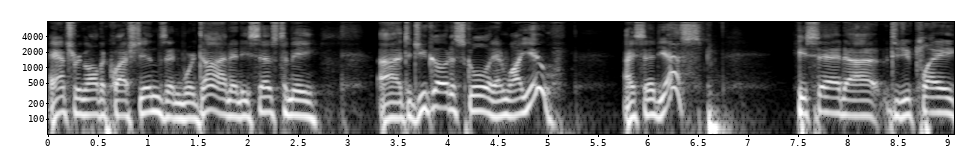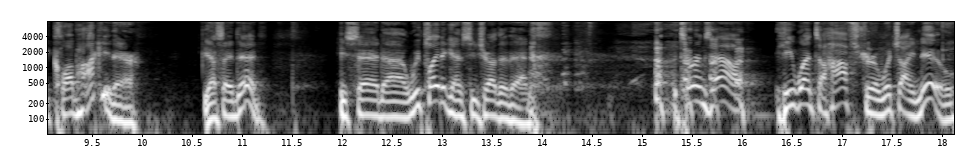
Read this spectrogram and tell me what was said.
answering all the questions, and we're done. And he says to me, uh, "Did you go to school at NYU?" I said, "Yes." He said, uh, "Did you play club hockey there?" Yes, I did. He said, uh, "We played against each other then." It turns out he went to Hofstra, which I knew.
